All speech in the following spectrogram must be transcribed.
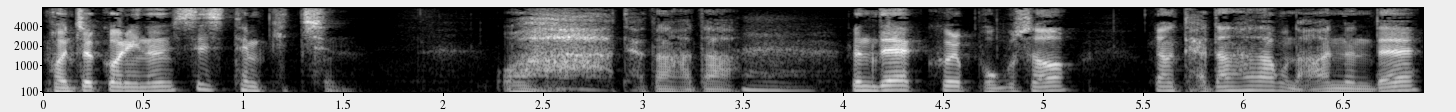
번쩍거리는 시스템 키친. 와, 대단하다. 그런데 그걸 보고서 그냥 대단하다고 나왔는데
